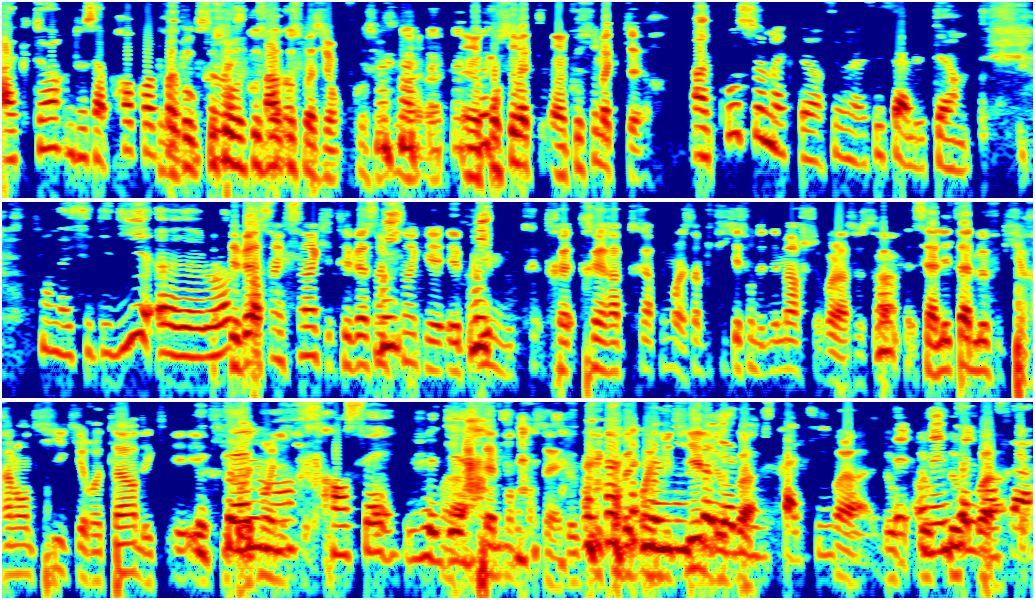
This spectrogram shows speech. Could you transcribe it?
acteur de sa propre Consom- consommation. consommation, consommation, un, un, consommateur, un consommateur. Un consommateur, c'est vrai, c'est ça le terme. On a s'était dit, euh, TVA 5.5, TVA 5.5 et, et prime, donc très, très, très, rap- très rapidement, la simplification des démarches, voilà, ce sera, c'est à l'état de le qui ralentit, qui retarde et qui, et, et qui est tellement inutile. français, je veux Voilà, dire. tellement français, donc c'est complètement Le inutile. Donc, voilà. Voilà, donc- on donc- aime tellement voilà. ça.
